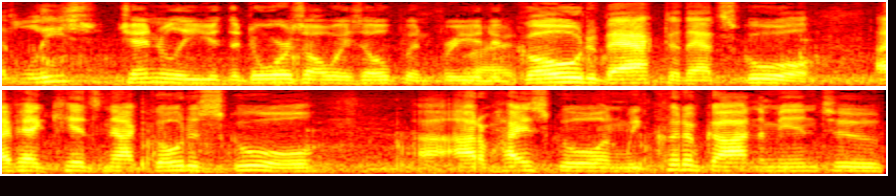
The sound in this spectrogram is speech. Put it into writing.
at least generally you, the door's always open for you Right. to go to back to that school. I've had kids not go to school uh, out of high school, and we could have gotten them into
